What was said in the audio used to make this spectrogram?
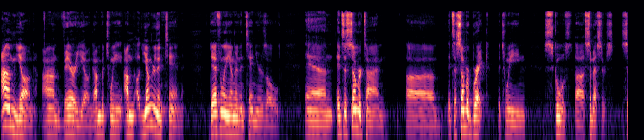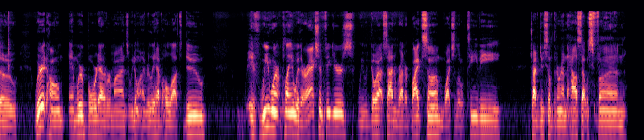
I'm young. I'm very young. I'm between. I'm younger than ten. Definitely younger than ten years old. And it's a summertime uh, it's a summer break between school uh, semesters. So we're at home and we're bored out of our minds. We don't really have a whole lot to do. If we weren't playing with our action figures, we would go outside and ride our bikes some, watch a little TV, try to do something around the house that was fun.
